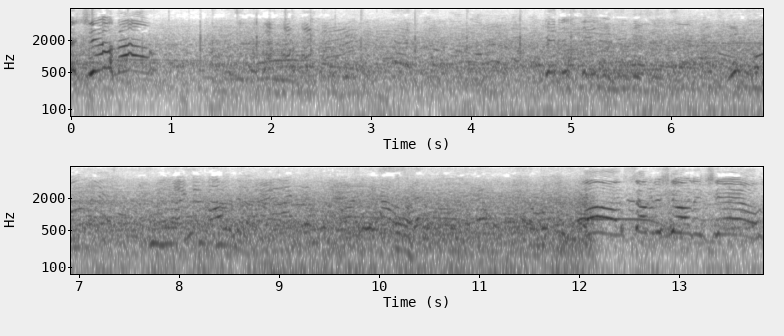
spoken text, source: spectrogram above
He's going to now. Good to see you. Good to see you. Oh, somebody's going to jail.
